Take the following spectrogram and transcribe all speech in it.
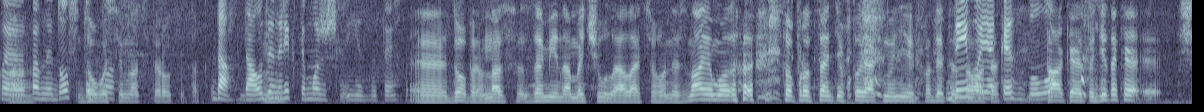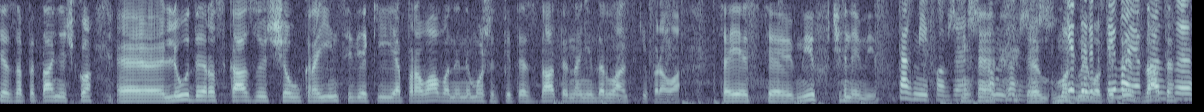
А, певний доступ. До 18 років, так. Да, да, один рік ти можеш їздити. Е, Добре, у нас заміна ми чули, але цього не знаємо. 100% хто як ну ні ходити Диво здавати. якесь було. Так, е, тоді таке е, ще запитаннячко. Е, Люди розказують, що українців, які є права, вони не можуть піти здати на нідерландські права. Це є міф чи не міф? Так, міфа вже ж. вже ж. Є директива, піти, яка здати.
